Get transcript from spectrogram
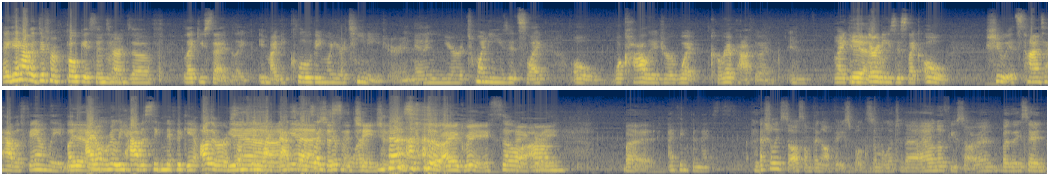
like they have a different focus in Mhm. terms of like you said like it might be clothing when you're a teenager and then in your 20s it's like oh what college or what career path and, and like in Yeah. your 30s it's like oh shoot it's time to have a family but Yeah. i don't really have a significant other or something like that Yeah, so it's it's like just different it changes. I agree. So, I agree. um, but I think the next. I actually saw something on Facebook similar to that. I don't know if you saw it, but they said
